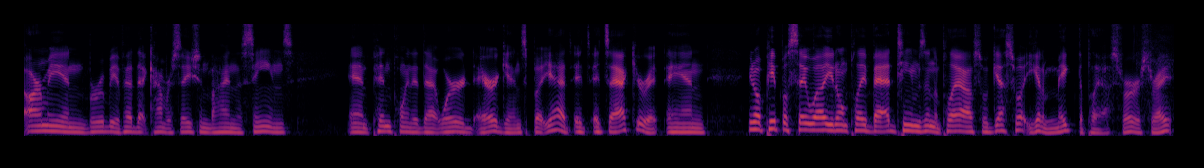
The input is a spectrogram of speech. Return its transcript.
Army and Berube have had that conversation behind the scenes and pinpointed that word arrogance. But yeah, it, it's accurate. And you know, people say, well, you don't play bad teams in the playoffs. Well, guess what? You got to make the playoffs first, right?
